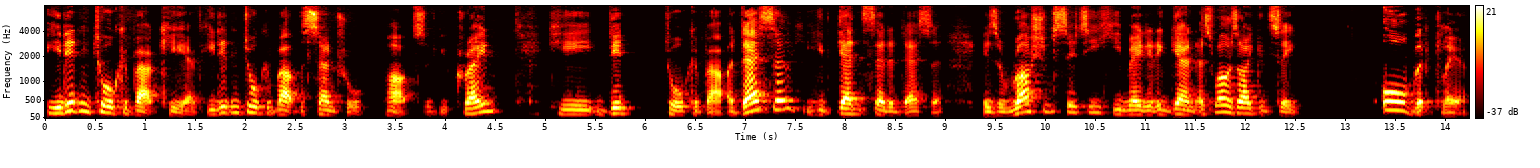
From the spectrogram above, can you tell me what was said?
he didn't talk about Kiev. He didn't talk about the central parts of Ukraine. He did talk about Odessa. He again said Odessa is a Russian city. He made it again, as well as I can see, all but clear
